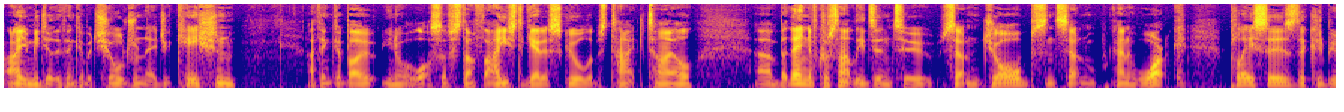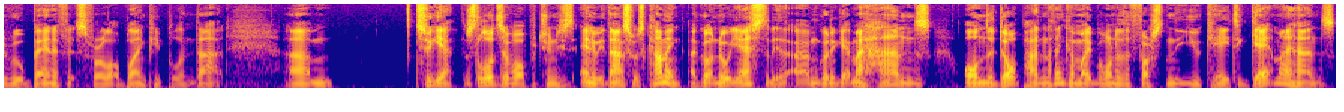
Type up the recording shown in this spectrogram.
I immediately think about children, education. I think about you know lots of stuff that I used to get at school that was tactile. Um, but then, of course, that leads into certain jobs and certain kind of work places. There could be real benefits for a lot of blind people in that. Um, so yeah, there's loads of opportunities. Anyway, that's what's coming. I got a note yesterday that I'm going to get my hands on the dot pad, and I think I might be one of the first in the UK to get my hands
